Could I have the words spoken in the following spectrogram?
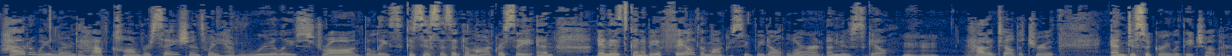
how do we learn to have conversations when you have really strong beliefs? Because this is a democracy, and and it's going to be a failed democracy if we don't learn a new skill. Mm-hmm. How to tell the truth, and disagree with each other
